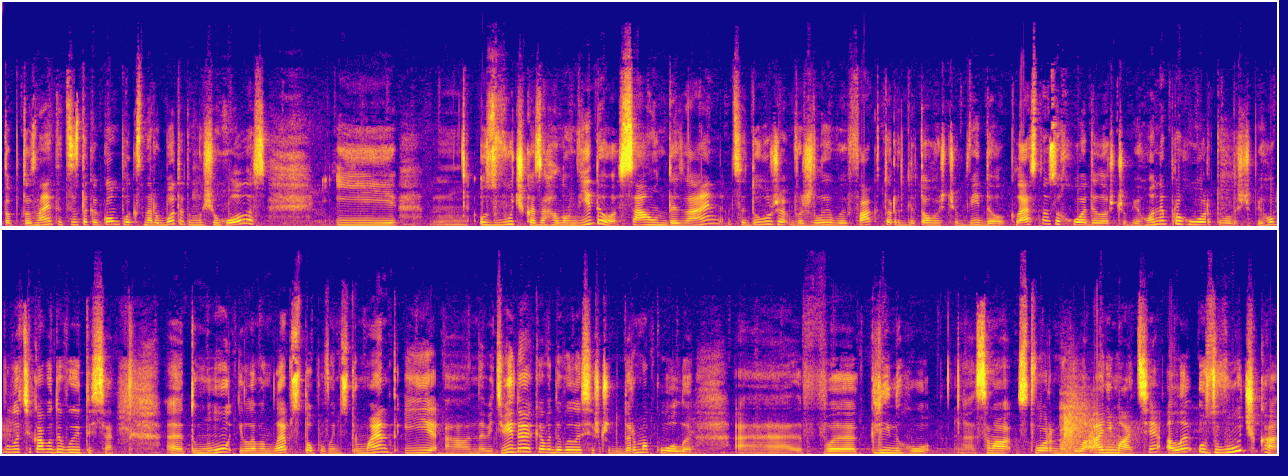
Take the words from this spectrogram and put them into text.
Тобто, знаєте, це така комплексна робота, тому що голос І озвучка загалом відео, саунд дизайн це дуже важливий фактор для того, щоб відео класно заходило, щоб його не прогортували, щоб його було цікаво дивитися. Е, Тому Eleven Labs топовий інструмент, і е, навіть відео, яке ви дивилися щодо дермаколи е, в клінгу, сама створена була анімація, але озвучка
